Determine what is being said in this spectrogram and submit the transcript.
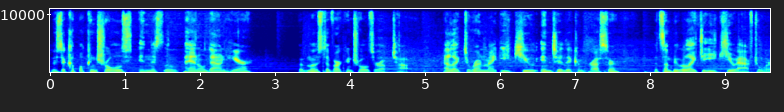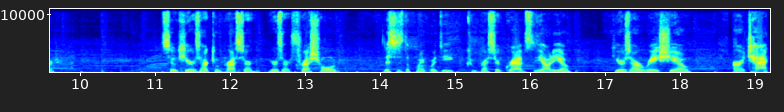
There's a couple controls in this little panel down here, but most of our controls are up top. I like to run my EQ into the compressor, but some people like to EQ afterward. So here's our compressor, here's our threshold. This is the point where the compressor grabs the audio. Here's our ratio, our attack,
